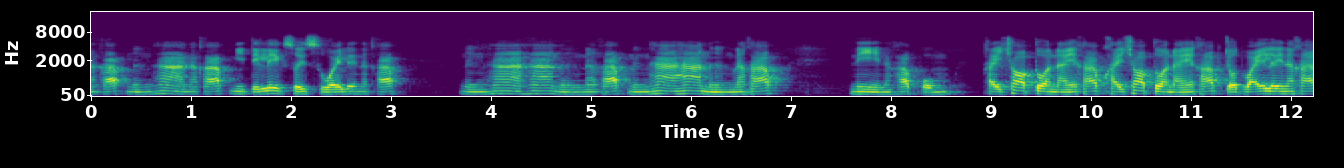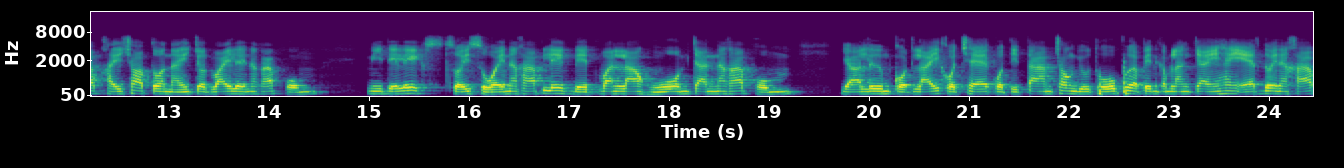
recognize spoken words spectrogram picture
นะครับหนึ่งห้านะครับ มีแต่เลขสวยๆ เลยนะครับหนึ่งห้าห้าหนึ่งนะครับหนึ่งห้าห้าหนึ่งนะครับ นี่นะครับผมใครชอบตัวไหนครับ ใครชอบตัวไหนครับ จดไว้เลยนะครับ ใครชอบตัวไหนจดไว้เลยนะครับ ผมมีแต่เลขสวยๆนะครับ เลขเด็ดวันลาหูอมจันทร์นะครับ ผม อย่าลืมกดไลค์ กดแชร์ กดติดตามช่อง YouTube เพื่อเป็นกำลังใจให้แอดด้วยนะครับ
